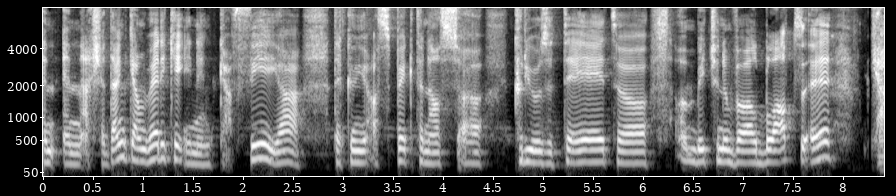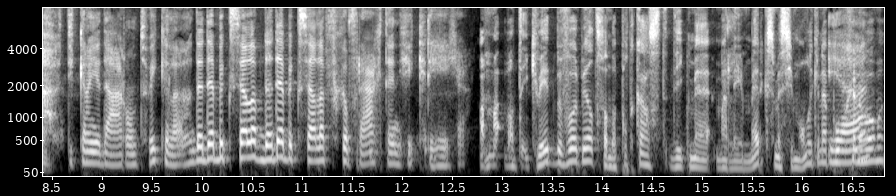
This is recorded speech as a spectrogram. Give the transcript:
En, en als je dan kan werken in een café, ja, dan kun je aspecten als eh, curiositeit, eh, een beetje een vuil blad, hè, ja, die kan je daar ontwikkelen. Dat heb ik zelf, dat heb ik zelf gevraagd en gekregen. Ah, Want ik weet bijvoorbeeld van de podcast die ik met Marleen Merks, met Simonneke heb Ja. opgenomen,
